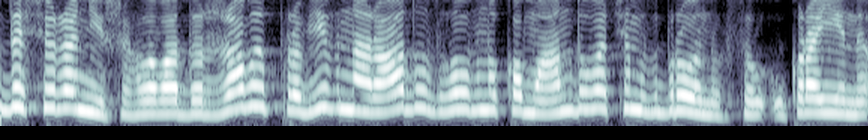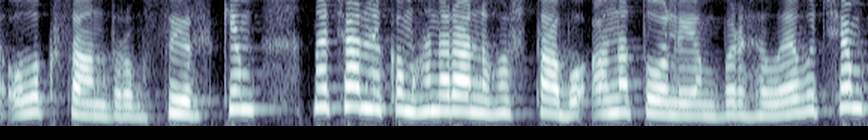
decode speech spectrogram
Дещо раніше глава держави провів нараду з головнокомандувачем Збройних сил України Олександром Сирським, начальником Генерального штабу Анатолієм Бергелевичем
